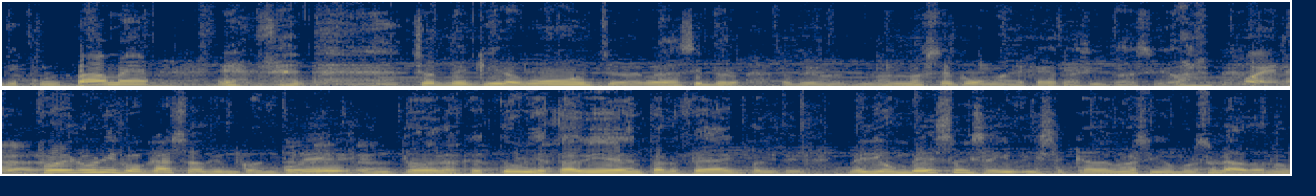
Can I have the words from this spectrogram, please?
discúlpame, este, yo te quiero mucho, una cosa así, pero, no, sé cómo manejar esta situación. Bueno. Fue el único caso que encontré en todos los que estuve, está bien, perfecto. Me dio un beso y, cada uno siguió por su lado, ¿no?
